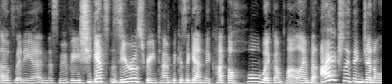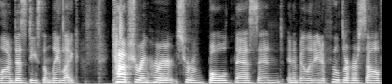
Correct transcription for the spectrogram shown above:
of Lydia in this movie, she gets zero screen time because again, they cut the whole Wickham plotline. But I actually think Jena Malone does decently, like, capturing her sort of boldness and inability to filter herself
